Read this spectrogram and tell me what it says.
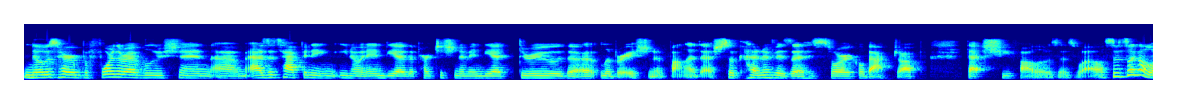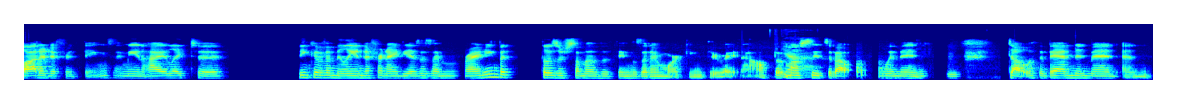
knows her before the revolution, um, as it's happening, you know, in India, the partition of India through the liberation of Bangladesh. So, kind of is a historical backdrop that she follows as well. So, it's like a lot of different things. I mean, I like to think of a million different ideas as I'm writing, but those are some of the things that I'm working through right now. But yeah. mostly it's about women who've dealt with abandonment and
